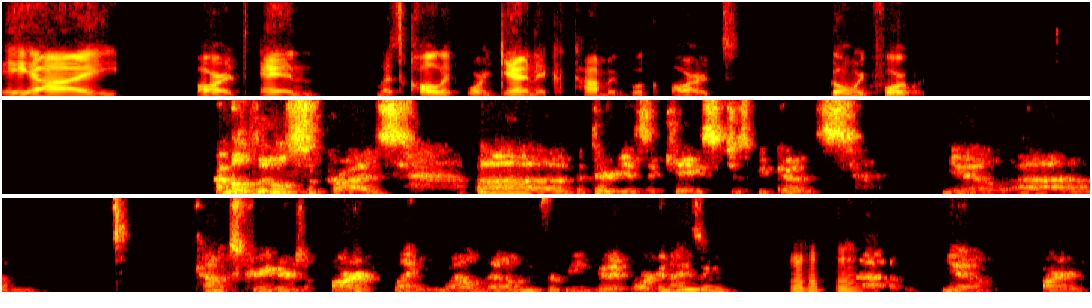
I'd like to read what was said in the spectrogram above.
AI art and let's call it organic comic book art going forward? I'm a little surprised uh, that there is a case just because, you know, um, comics creators aren't like well known for being good at organizing. Mm-hmm. Uh, you know, our,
